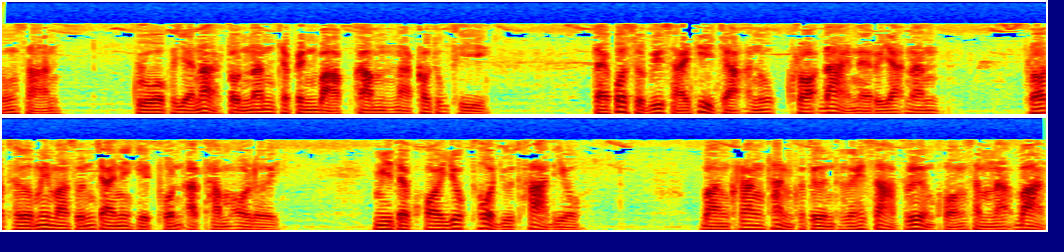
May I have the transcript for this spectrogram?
สงสาร กลัวพญานาคตนนั้นจะเป็นบาปกรรมหนักเข้าทุกที แต่ก็สุดวิสัยที่จะอนุเคราะห์ได้ในระยะนั้น เพราะเธอไม่มาสนใจในเหตุผลอัตธรรมเอาเลย มีแต่คอยยกโทษอยู่ท่าเดียว บางครั้งท่านก็เตือนเธอให้ทราบเรื่องของสำนักบ้าน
